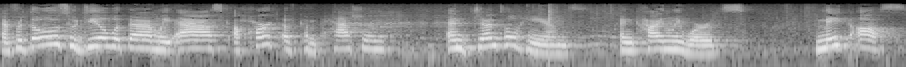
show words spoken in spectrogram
and for those who deal with them, we ask a heart of compassion and gentle hands and kindly words. Make us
